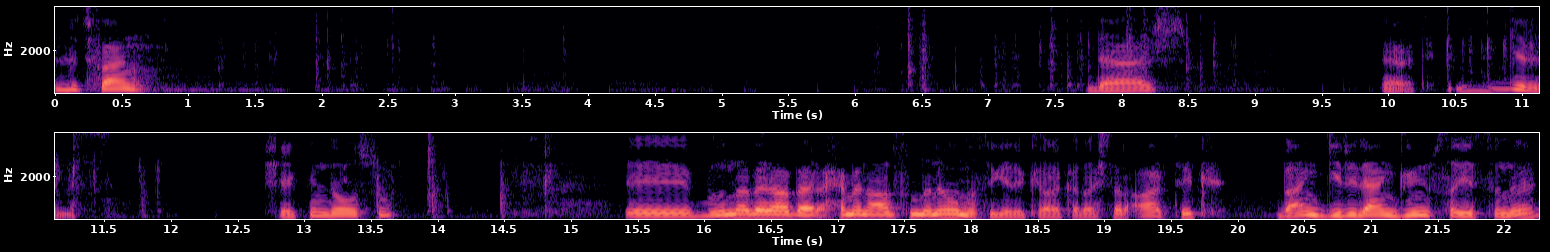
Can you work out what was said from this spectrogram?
Lütfen değer evet giriniz şeklinde olsun. Ee, bununla beraber hemen altında ne olması gerekiyor arkadaşlar? Artık ben girilen gün sayısını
